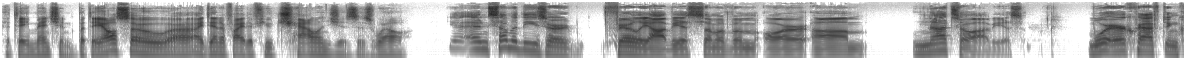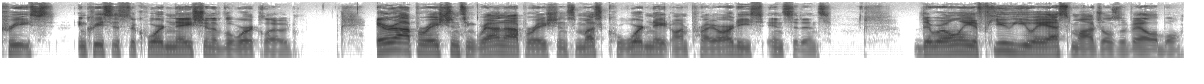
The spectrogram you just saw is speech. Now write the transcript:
that they mentioned. But they also uh, identified a few challenges as well. Yeah, and some of these are fairly obvious. Some of them are um, not so obvious. More aircraft increase increases the coordination of the workload. Air operations and ground operations must coordinate on priority incidents. There were only a few UAS modules available.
